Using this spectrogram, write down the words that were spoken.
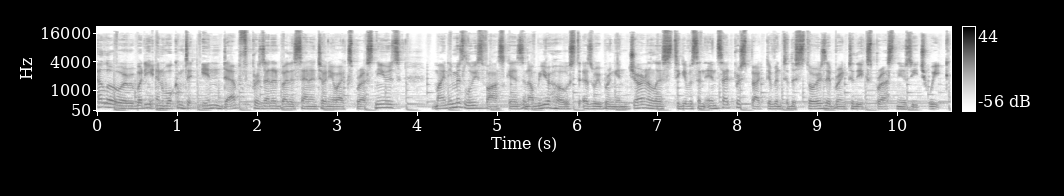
Hello, everybody, and welcome to In Depth, presented by the San Antonio Express News. My name is Luis Vasquez, and I'll be your host as we bring in journalists to give us an inside perspective into the stories they bring to the Express News each week.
